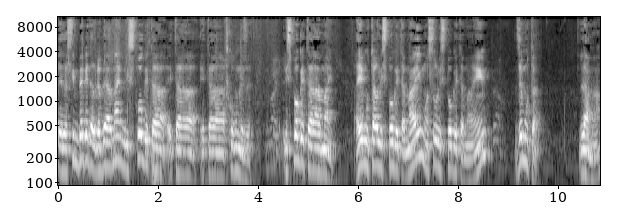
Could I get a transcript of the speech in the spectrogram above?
לשים בגד על גבי המים, לספוג את ה... את ה, את ה איך קוראים לזה? לספוג את המים. האם מותר לספוג את המים או אסור לספוג את המים? זה מותר. למה?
